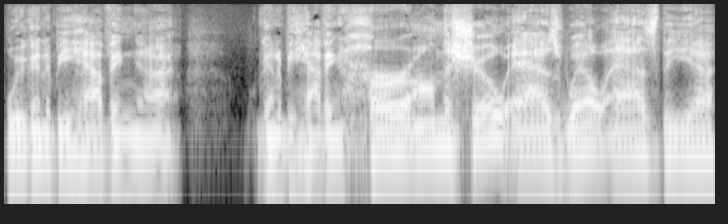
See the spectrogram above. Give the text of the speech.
We're going to be having we're going to be having her on the show as well as the.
